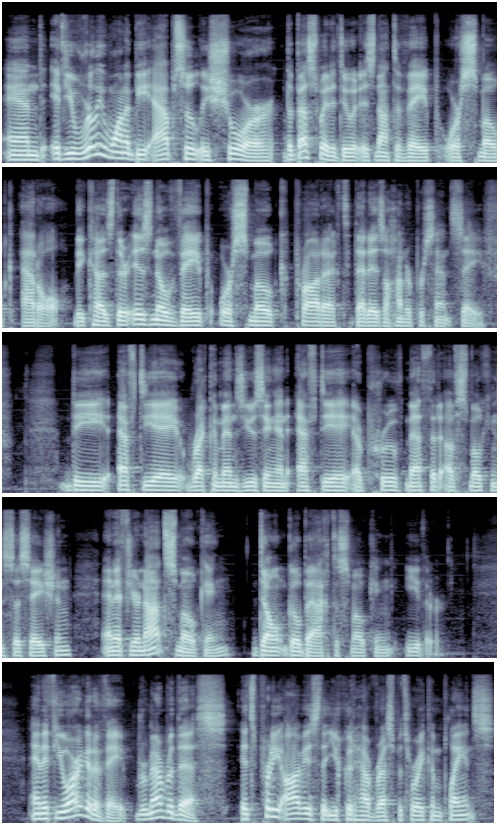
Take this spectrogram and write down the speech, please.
And if you really want to be absolutely sure, the best way to do it is not to vape or smoke at all, because there is no vape or smoke product that is 100% safe. The FDA recommends using an FDA approved method of smoking cessation. And if you're not smoking, don't go back to smoking either. And if you are going to vape, remember this it's pretty obvious that you could have respiratory complaints.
